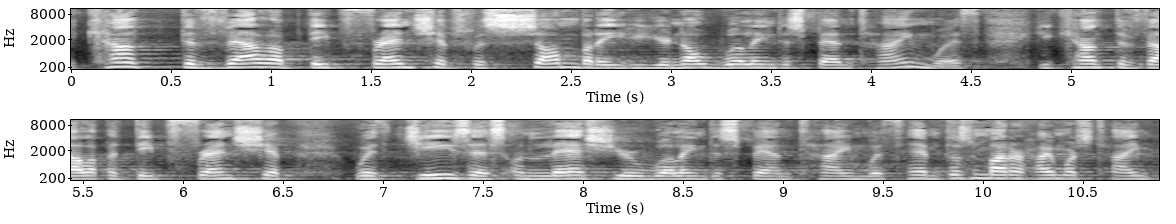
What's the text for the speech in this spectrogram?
You can't develop deep friendships with somebody who you're not willing to spend time with. You can't develop a deep friendship with Jesus unless you're willing to spend time with Him. It doesn't matter how much time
